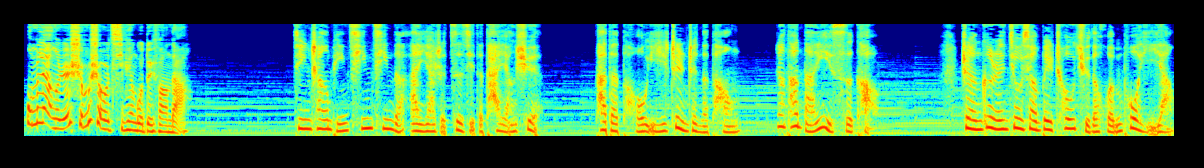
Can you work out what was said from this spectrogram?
我们两个人什么时候欺骗过对方的？”金昌平轻轻的按压着自己的太阳穴，他的头一阵阵的疼，让他难以思考，整个人就像被抽取的魂魄一样，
